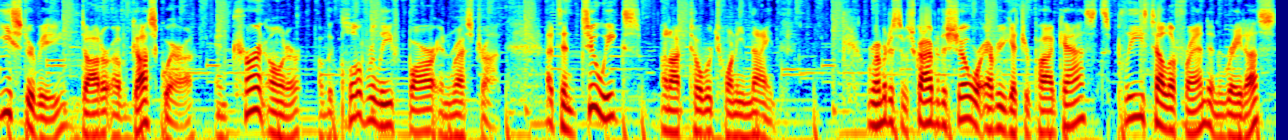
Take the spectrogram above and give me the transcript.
Easterby, daughter of Gus Guerra and current owner of the Cloverleaf Bar and Restaurant. That's in two weeks on October 29th. Remember to subscribe to the show wherever you get your podcasts. Please tell a friend and rate us.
